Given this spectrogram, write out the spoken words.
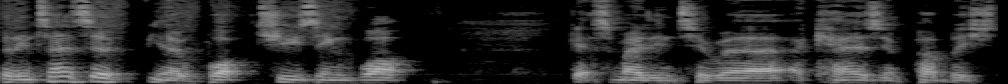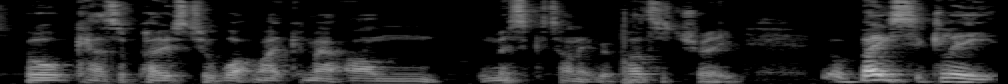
But in terms of you know what choosing what gets made into a, a published book as opposed to what might come out on the Miskatonic repository. Basically,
